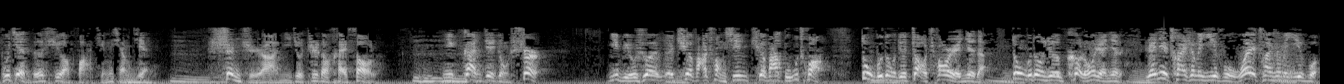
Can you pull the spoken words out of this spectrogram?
不见得需要法庭相见，嗯。甚至啊，你就知道害臊了。嗯。你干这种事儿，你比如说呃缺乏创新、缺乏独创，动不动就照抄人家的，动不动就克隆人家的，人家穿什么衣服，我也穿什么衣服。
